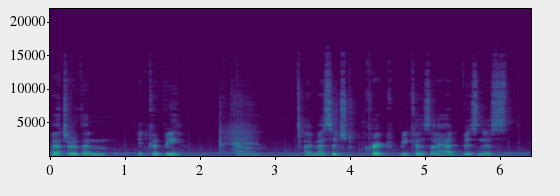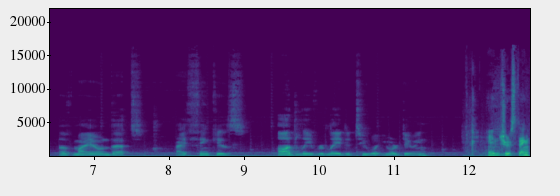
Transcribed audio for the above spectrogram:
better than it could be." Um, I messaged Crick because I had business of my own that I think is oddly related to what you're doing. Interesting.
